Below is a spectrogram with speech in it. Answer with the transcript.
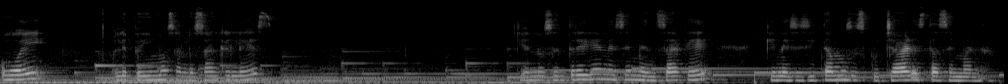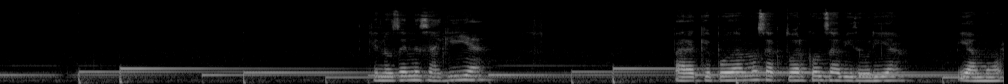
Hoy le pedimos a los ángeles que nos entreguen ese mensaje que necesitamos escuchar esta semana. Que nos den esa guía para que podamos actuar con sabiduría y amor.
